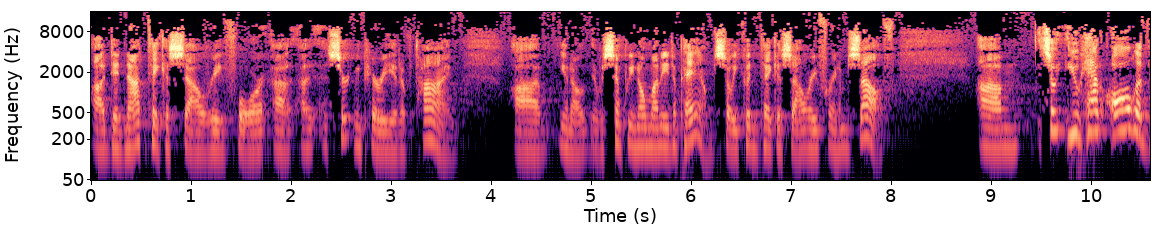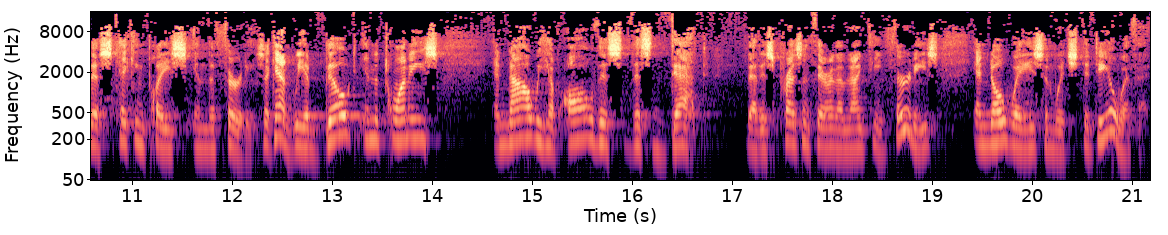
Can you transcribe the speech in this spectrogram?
uh, did not take a salary for a, a certain period of time. Uh, you know, there was simply no money to pay him, so he couldn't take a salary for himself. Um, so you had all of this taking place in the 30s. Again, we had built in the 20s, and now we have all this, this debt that is present there in the 1930s and no ways in which to deal with it.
